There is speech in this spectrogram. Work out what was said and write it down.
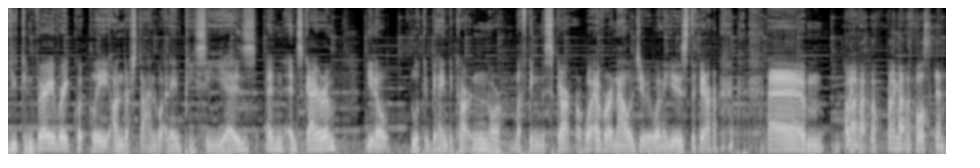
you can very very quickly understand what an NPC is in in Skyrim. You know, looking behind the curtain or lifting the skirt or whatever analogy we want to use there. um, pulling, back the, pulling back the foreskin.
